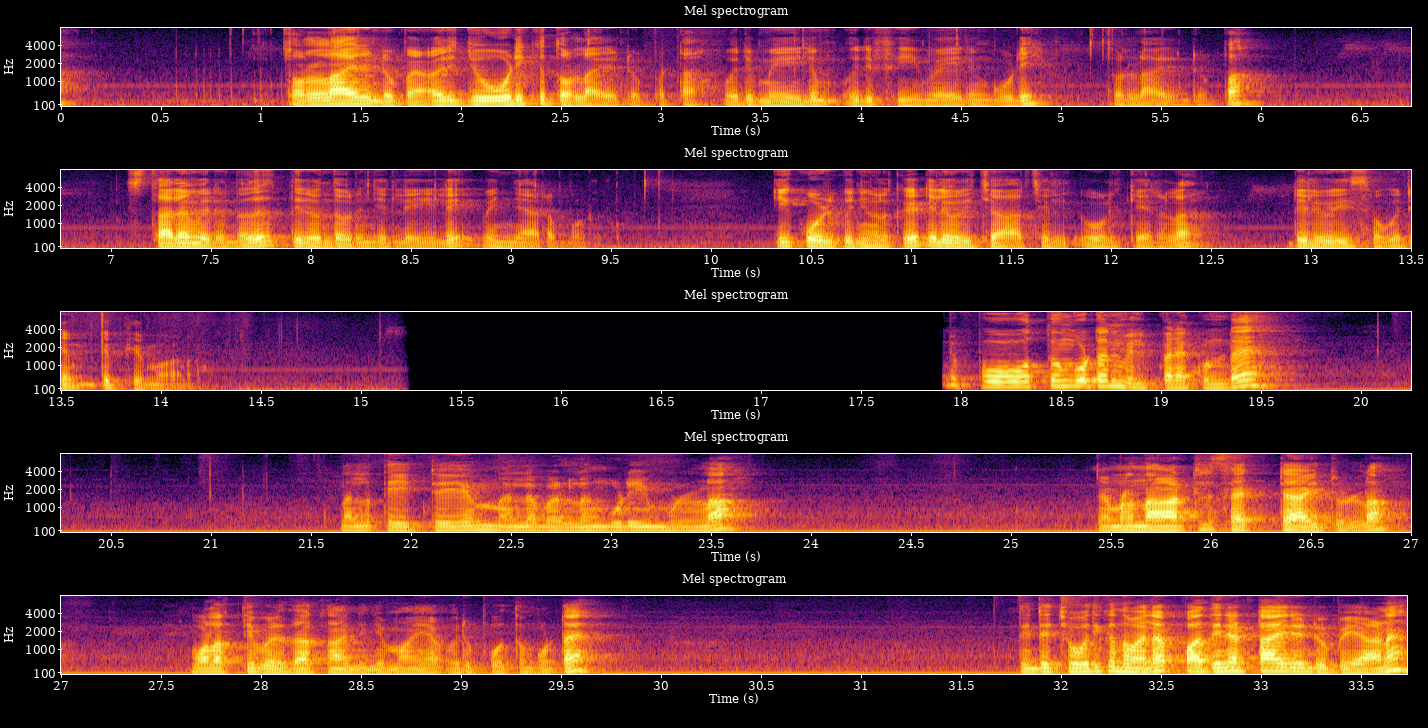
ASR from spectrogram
തൊള്ളായിരം രൂപ ഒരു ജോഡിക്ക് തൊള്ളായിരം രൂപ കേട്ടോ ഒരു മെയിലും ഒരു ഫീമെയിലും കൂടി തൊള്ളായിരം രൂപ. സ്ഥലം വരുന്നത് തിരുവനന്തപുരം ജില്ലയിലെ വെഞ്ഞാറമ്മൂട്. ഈ കോഴിക്കുഞ്ഞുങ്ങൾക്ക് ഡെലിവറി ചാർജിൽ ഓൾ കേരള ഡെലിവറി സൗകര്യം ലഭ്യമാണ്. ഒരു പോത്തുംകൂട്ടൻ വിൽപ്പനക്കുണ്ട്. നല്ല തീറ്റയും നല്ല വെള്ളം കൂടിയുമുള്ള നമ്മുടെ നാട്ടിൽ സെറ്റായിട്ടുള്ള വളർത്തി വലുതാക്കാൻ അനുയോജ്യമായ ഒരു പോത്തുംകൂട്ടെ ഇതിന്റെ ചോദിക്കുന്ന വില പതിനെട്ടായിരം രൂപയാണ്.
